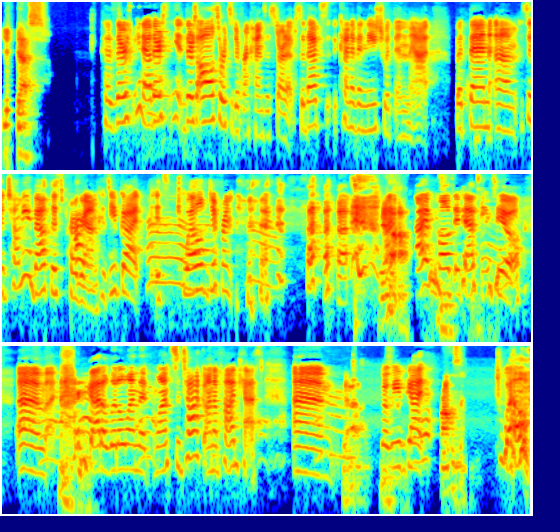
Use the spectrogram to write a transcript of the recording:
Yes. Because there's you know there's there's all sorts of different kinds of startups. So that's kind of a niche within that. But then, um, so tell me about this program because you've got it's twelve different. yeah, I'm, I'm, multitasking too. Um, I've got a little one that wants to talk on a podcast. Um, yeah. But we've got Promising. 12,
